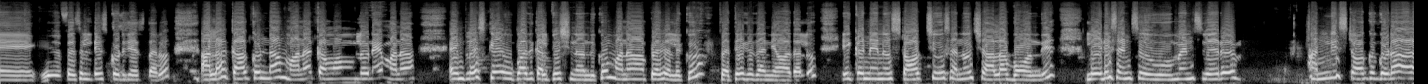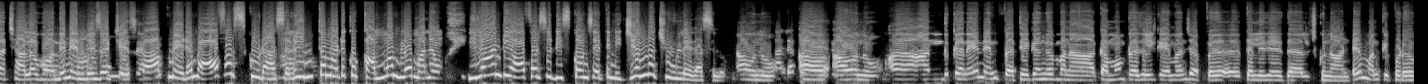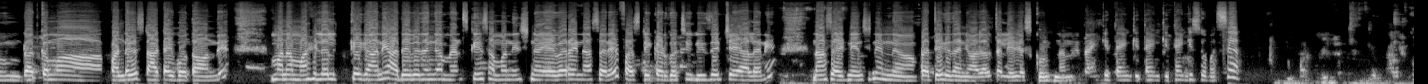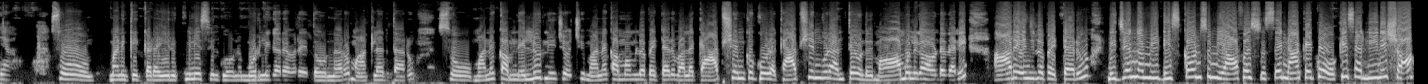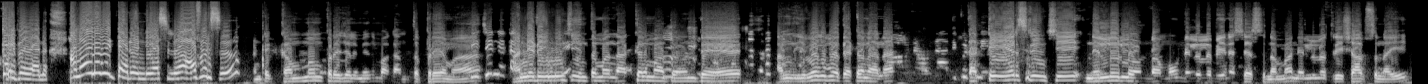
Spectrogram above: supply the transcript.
ఫెసిలిటీస్ కూడా చేస్తారు. అలా కాకుండా మన ఖమ్మంలోనే మన ఎంప్లాయీస్ కే ఉపాధి కల్పించినందుకు మన ప్రజలకు ప్రత్యేక ధన్యవాదాలు. ఇక్కడ నేను స్టాక్ చూసాను చాలా బాగుంది. లేడీస్ అండ్ ఉమెన్స్ వేర్ అన్ని స్టాక్ కూడా చాలా బాగుంది. నేను విజిట్ చేశాను. టాప్ మేడం ఆఫర్స్ కూడా అసలు ఇంత మటుకు ఖమ్మంలో మనం ఇలాంటి ఆఫర్స్ డిస్కౌంట్స్ అయితే నిజంగా చూడలేదు అసలు. అవును. అవు- అవును. ఆ, అందుకనే నేను ప్రత్యేకంగా మన ఖమ్మం ప్రజలకి ఏమని చెప్ప తెలియజేయదలుచుకున్నా అంటే మనకి ఇప్పుడు బతుకమ్మ పండుగ స్టార్ట్ అయిపోతా ఉంది. మన మహిళలకి కానీ అదే విధంగా మెన్స్కి సంబంధించిన ఎవరైనా సరే ఫస్ట్ ఇక్కడికి వచ్చి విజిట్ చేయాలని నా సైడ్ నుంచి నేను ప్రత్యేక ధన్యవాదాలు తెలియజేసుకుంటున్నాను. Thank you thank you thank you thank you so much sir so మనకి ఇక్కడ ఈ రుక్మిణి సిల్క్ మురళి గారు ఎవరైతే ఉన్నారో మాట్లాడతారు. సో మన నెల్లూరు నుంచి వచ్చి మన ఖమ్మంలో పెట్టారు. వాళ్ళ క్యాప్షన్కు కూడా క్యాప్షన్ కూడా అంతే ఉండదు. మామూలుగా ఉండదని ఆ రేంజ్లో పెట్టారు. నిజంగా మీ డిస్కౌంట్స్ మీ ఆఫర్స్ చూస్తే నాకైతే ఒకేసారి నేనే షాక్ అయిపోయాను. అలా ఎలా పెట్టారండి అసలు ఆఫర్స్ అంటే ఖమ్మం ప్రజల మీద మాకు అంత ప్రేమ. అన్నిటికి మించి ఇంతమంది అక్కలు మాతో ఉంటే ఇవ్వకపోతే ఎట్ట నాన్న? థర్టీ ఇయర్స్ నుంచి నెల్లూరులో నెల్లూరులో బిజినెస్ చేస్తున్నామా? నెల్లూరులో త్రీ షాప్స్ ఉన్నాయి.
